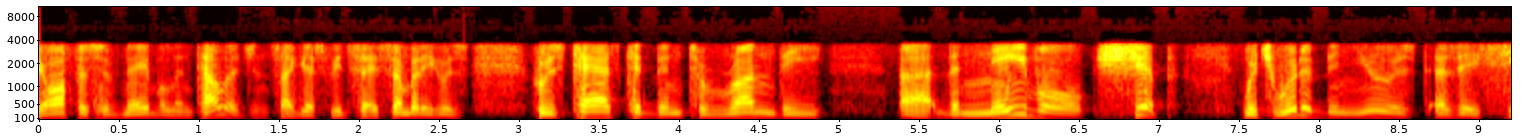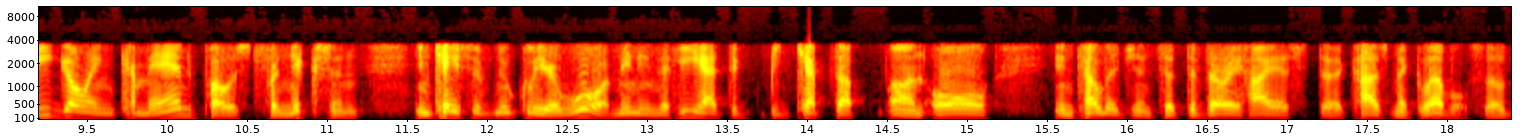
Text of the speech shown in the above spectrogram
the Office of Naval Intelligence, I guess we'd say, somebody whose whose task had been to run the uh, the naval ship which would have been used as a seagoing command post for Nixon in case of nuclear war, meaning that he had to be kept up on all intelligence at the very highest uh, cosmic level. So,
